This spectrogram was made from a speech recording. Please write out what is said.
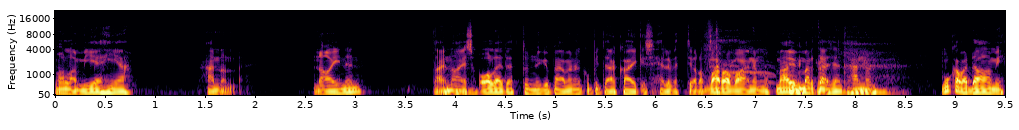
me ollaan miehiä, hän on nainen tai mm. naisoletettu nykypäivänä, kun pitää kaikissa helvetti olla varovainen, mutta mä ymmärtäisin, että hän on mukava daami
